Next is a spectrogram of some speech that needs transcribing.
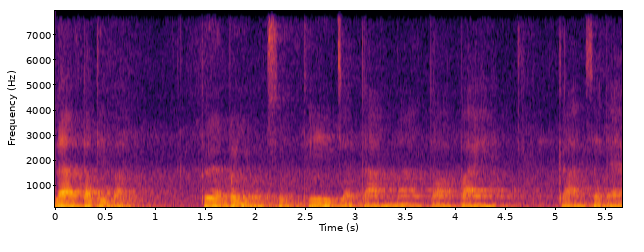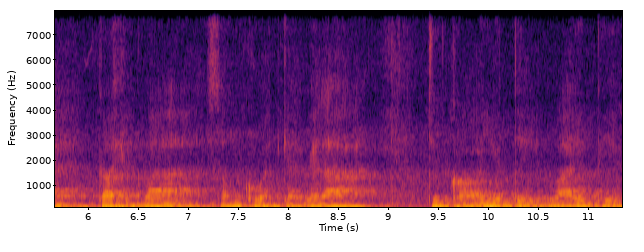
และปฏิบัติ เพื่อประโยชน์สุดที่จะตามมาต่อไป การแสดงก็เห็นว่าสมควรแก่เวลา จึงขอยุติไว้เพียง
